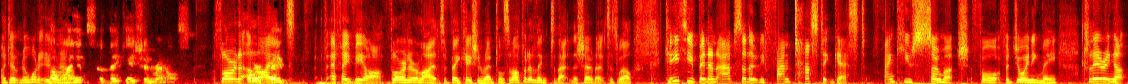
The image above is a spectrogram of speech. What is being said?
I don't know what it is Alliance now. of Vacation Rentals. Florida or Alliance. FAVR, Florida Alliance of Vacation Rentals, and I'll put a link to that in the show notes as well. Keith, you've been an absolutely fantastic guest. Thank you so much for for joining me, clearing up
